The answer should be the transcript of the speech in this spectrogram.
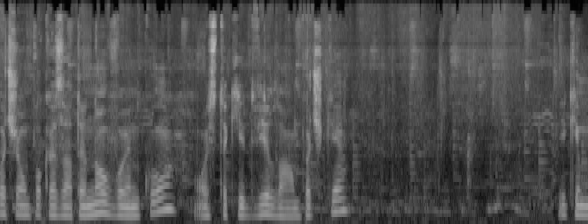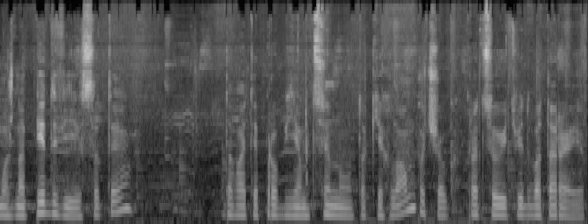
Хочу вам показати новинку. Ось такі дві лампочки, які можна підвісити. Давайте проб'ємо ціну таких лампочок. Працюють від батарейок.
